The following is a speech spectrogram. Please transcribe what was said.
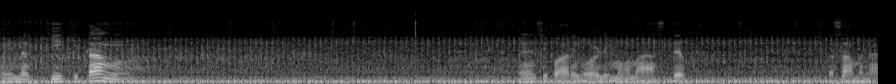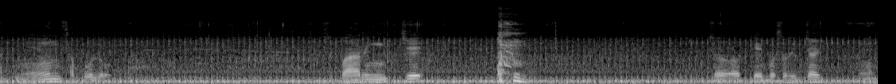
May nagkikitang. Ayan si paring Orly mga master. Kasama natin ngayon sa pulo paring Che so out kay Boss Richard Ayan.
